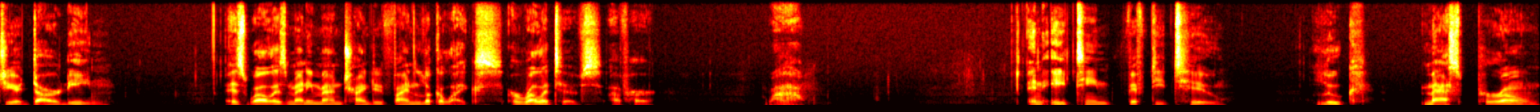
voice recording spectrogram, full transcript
Giardardini, as well as many men trying to find lookalikes or relatives of her. Wow. In 1852, Luc Masperon,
